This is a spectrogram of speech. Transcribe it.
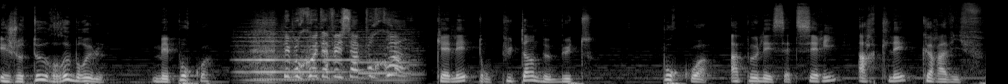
et je te rebrûle. Mais pourquoi? Mais pourquoi t'as fait ça? Pourquoi? Quel est ton putain de but? Pourquoi appeler cette série Hartley Cœur à vif?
